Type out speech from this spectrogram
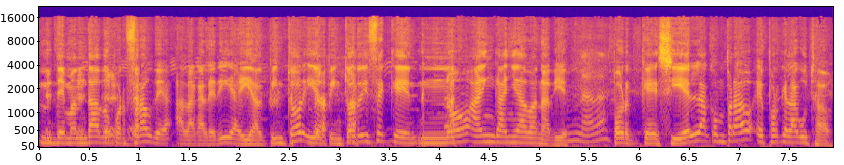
demandado por fraude a la galería y al pintor, y el pintor dice que no ha engañado a nadie. Nada. Porque si él la ha comprado es porque le ha gustado.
